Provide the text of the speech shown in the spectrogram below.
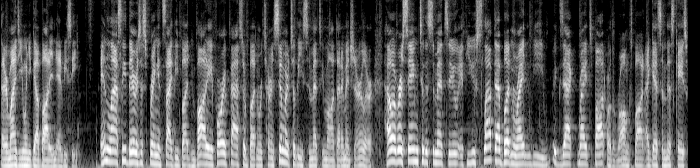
that reminds you when you got body in NBC. And lastly, there is a spring inside the button body for a faster button return similar to the Seimitsu mod that I mentioned earlier. However, same to the Seimitsu, if you slap that button right in the exact right spot, or the wrong spot, I guess in this case,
